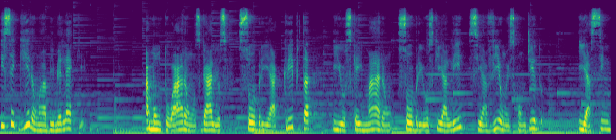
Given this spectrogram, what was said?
e seguiram a Abimeleque. Amontoaram os galhos sobre a cripta e os queimaram sobre os que ali se haviam escondido. E assim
